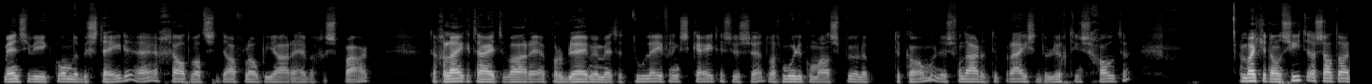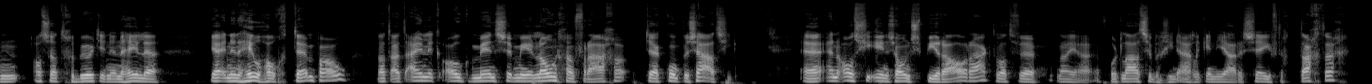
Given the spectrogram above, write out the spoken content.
mensen weer konden besteden, hè, geld wat ze de afgelopen jaren hebben gespaard. Tegelijkertijd waren er problemen met de toeleveringsketens, dus hè, het was moeilijk om aan spullen te komen. Dus vandaar dat de prijzen de lucht in schoten. En wat je dan ziet, als dat, dan, als dat gebeurt in een, hele, ja, in een heel hoog tempo, dat uiteindelijk ook mensen meer loon gaan vragen ter compensatie. Uh, en als je in zo'n spiraal raakt, wat we nou ja, voor het laatst hebben gezien eigenlijk in de jaren 70, 80,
